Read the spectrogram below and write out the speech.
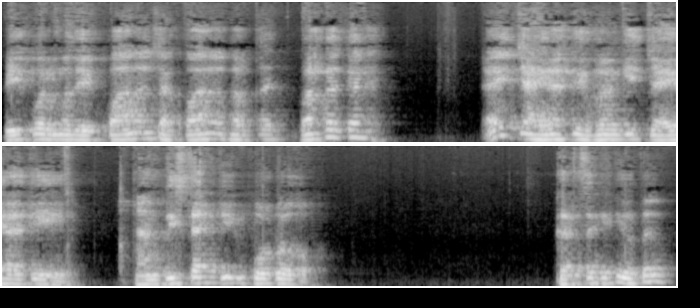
पेपरमध्ये पानाच्या पानं भरतात भरतात का नाही जाहिराती रंगीत जाहिराती. आणि दिसतात तीन फोटो. खर्च किती होतं?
